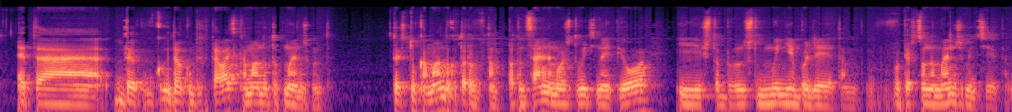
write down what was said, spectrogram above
– это докомплектовать команду топ-менеджмент. То есть ту команду, которая там, потенциально может выйти на IPO, и чтобы, ну, чтобы мы не были там, в операционном менеджменте там,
